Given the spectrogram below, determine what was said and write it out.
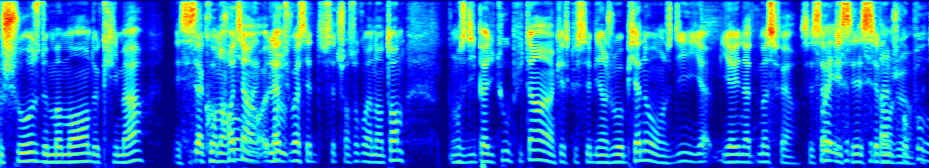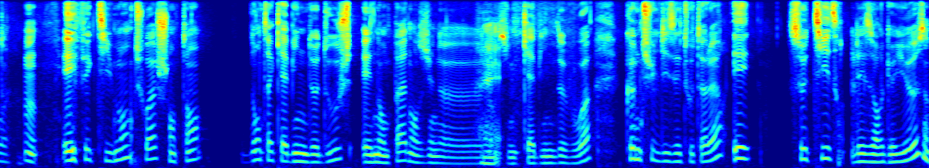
choses, de moments, de climat. Et c'est ça qu'on en retient. ouais. Là, Mm. tu vois, cette, cette chanson qu'on vient d'entendre, on se dit pas du tout, putain, qu'est-ce que c'est bien joué au piano. On se dit, il y a, il y a une atmosphère. C'est ça, Ouais, et c'est c'est l'enjeu. en propos, fait. ouais. Hmm. Et effectivement, toi, chantant dans ta cabine de douche et non pas dans une, euh, Ouais. dans une cabine de voix, comme tu le disais tout à l'heure. Et ce titre, Les Orgueilleuses,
